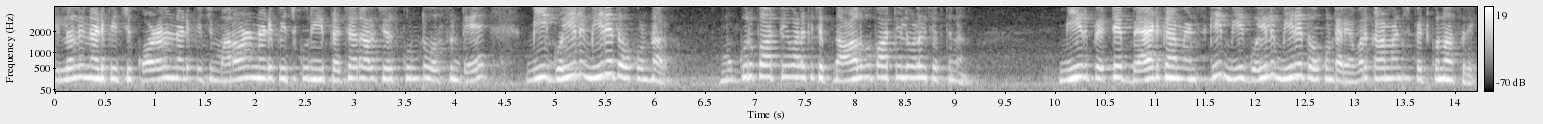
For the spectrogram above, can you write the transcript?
పిల్లల్ని నడిపించి కోడల్ని నడిపించి మనవాళ్ళని నడిపించుకుని ప్రచారాలు చేసుకుంటూ వస్తుంటే మీ గొయ్యలు మీరే తవ్వుకుంటున్నారు. ముగ్గురు పార్టీ వాళ్ళకి చెప్ నాలుగు పార్టీల వాళ్ళకి చెప్తున్నాను. మీరు పెట్టే బ్యాడ్ కామెంట్స్కి మీ గొయ్యలు మీరే తోకుంటారు ఎవరు కామెంట్స్ పెట్టుకున్నా సరే.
